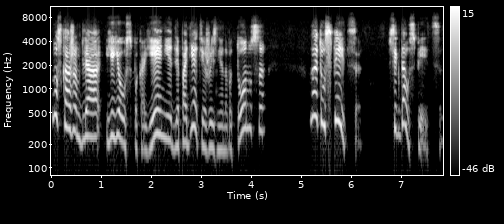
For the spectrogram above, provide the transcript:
ну, скажем, для ее успокоения, для поднятия жизненного тонуса. Но это успеется, всегда успеется.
